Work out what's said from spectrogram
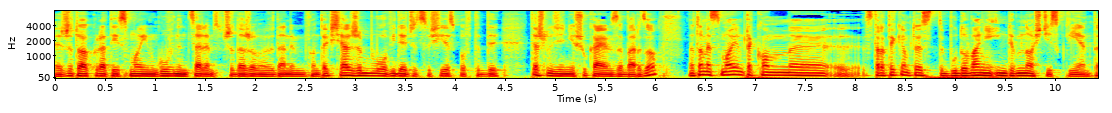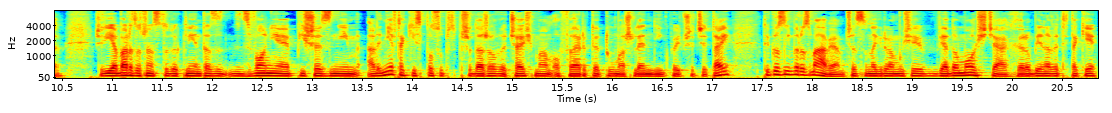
że to akurat jest moim głównym celem sprzedażowym w danym kontekście, ale żeby było widać, że coś jest, bo wtedy też ludzie nie szukają za bardzo. Natomiast moją taką e, strategią to jest budowanie intymności z klientem. Czyli ja bardzo często do klienta dzwonię, piszę z nim, ale nie w taki sposób sprzedażowy, cześć, mam ofertę, tu masz landing page, przeczytaj, tylko z nim rozmawiam. Często nagrywam mu się w wiadomościach, robię nawet takie,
